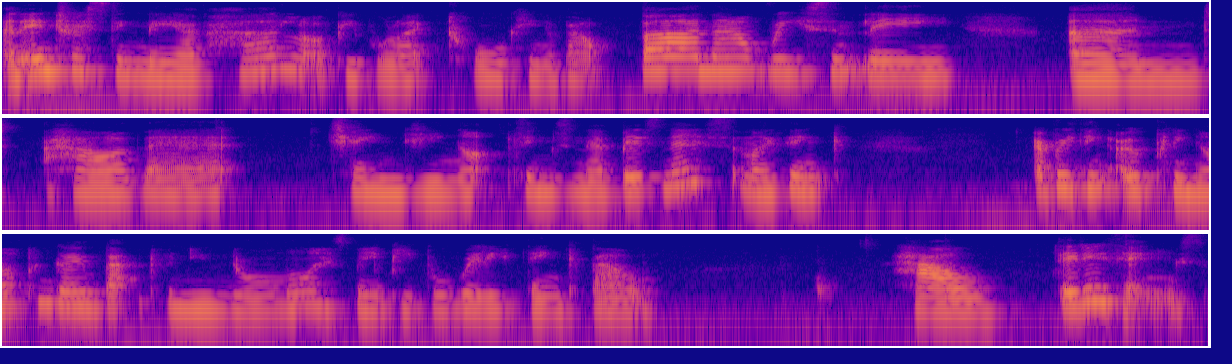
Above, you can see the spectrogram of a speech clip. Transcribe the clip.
and interestingly, I've heard a lot of people like talking about burnout recently and how they're changing up things in their business. And I think everything opening up and going back to a new normal has made people really think about how they do things.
